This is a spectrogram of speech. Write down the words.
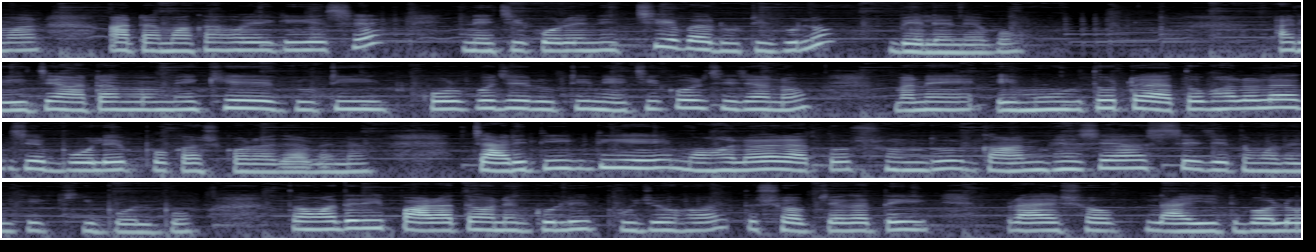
আমার আটা মাখা হয়ে গিয়েছে। নেচি করে নিচ্ছি, এবার রুটিগুলো বেলে নেব। আর এই যে আটা মেখে রুটি করব, যে রুটি নেচি করছি জানো? মানে এই মুহূর্তটা এত ভালো লাগছে বলে প্রকাশ করা যাবে না। চারিদিক দিয়ে মহালয়ার এত সুন্দর গান ভেসে আসছে যে তোমাদেরকে কি বলব? তো আমাদের এই পাড়াতে অনেকগুলোই পুজো হয়, তো সব জায়গাতেই প্রায় সব লাইট বলো,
